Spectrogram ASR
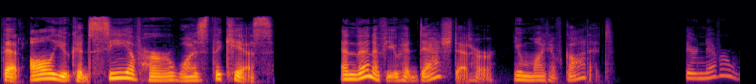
that all you could see of her was the kiss. And then if you had dashed at her, you might have got it. There never was.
